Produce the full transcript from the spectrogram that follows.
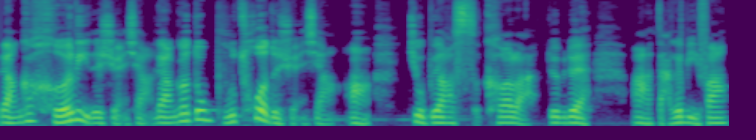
两个合理的选项，两个都不错的选项啊，就不要死磕了，对不对啊？打个比方，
